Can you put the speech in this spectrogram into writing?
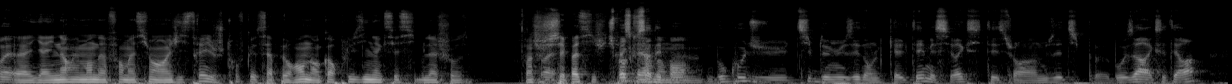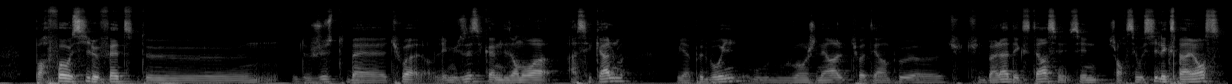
Ouais. euh, il y a énormément d'informations enregistrées et je trouve que ça peut rendre encore plus inaccessible la chose. Enfin, je Ouais. sais pas si je suis Je pense que ça dépend beaucoup du type de musée dans lequel tu es, mais c'est vrai que si tu es sur un musée type euh, Beaux-Arts, etc., parfois aussi le fait de, de juste, bah, tu vois, les musées, c'est quand même des endroits assez calmes, où il y a peu de bruit, où, en général, tu vois, es un peu, euh, tu, tu te balades, etc. C'est aussi l'expérience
